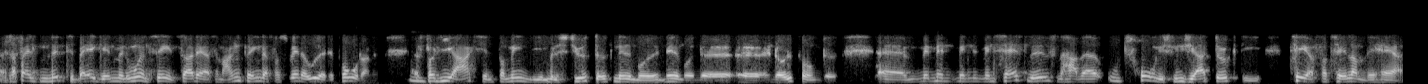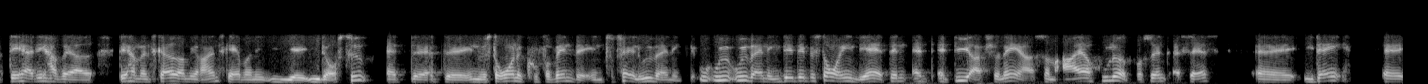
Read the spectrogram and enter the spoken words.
Altså, så faldt den lidt tilbage igen, men uanset, så er det altså mange penge, der forsvinder ud af depoterne, mm. fordi aktien formentlig vil styrtdykke ned mod, ned mod øh, øh, nulpunktet. Øh, men, men, men, men SAS-ledelsen har været utrolig, synes jeg, dygtige til at fortælle om det her. Det her, det har, været, det har man skrevet om i regnskaberne i, i et års tid, at, at investorerne kunne forvente en total udvandring. U- udvandring, det, det består egentlig af, at, den, at, at de aktionærer, som ejer 100% af SAS, øh, i dag, øh,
